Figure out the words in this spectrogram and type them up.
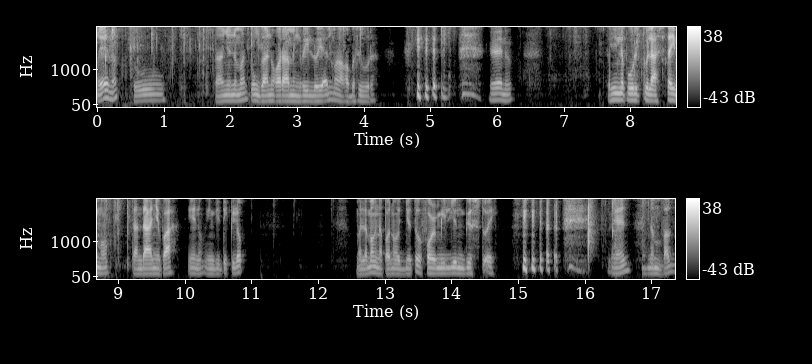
Ayan, oh. So, tahan nyo naman kung gaano karaming relo yan, mga kabasura. Ayan, oh. So, yung napulot ko last time, oh. Tandaan nyo pa? Yan, oh, hindi tiklop. Malamang napanood nyo to. 4 million views to, eh. Ayan, ng bag.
